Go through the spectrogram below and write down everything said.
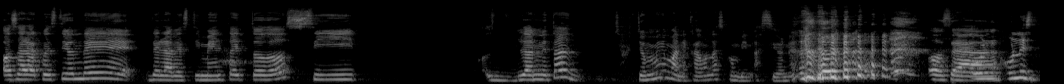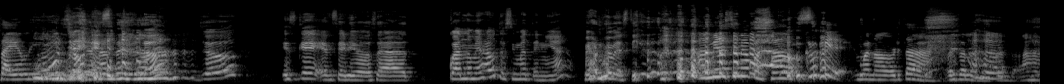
o sea, la cuestión de, de la vestimenta y todo, sí, la neta, yo me manejaba unas combinaciones. o sea... un, un styling un estilo, Yo, es que en serio, o sea, cuando mi autoestima tenía, peor me vestía. A mí así me ha pasado. Creo que, bueno, ahorita, ahorita les cuento. Ajá.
